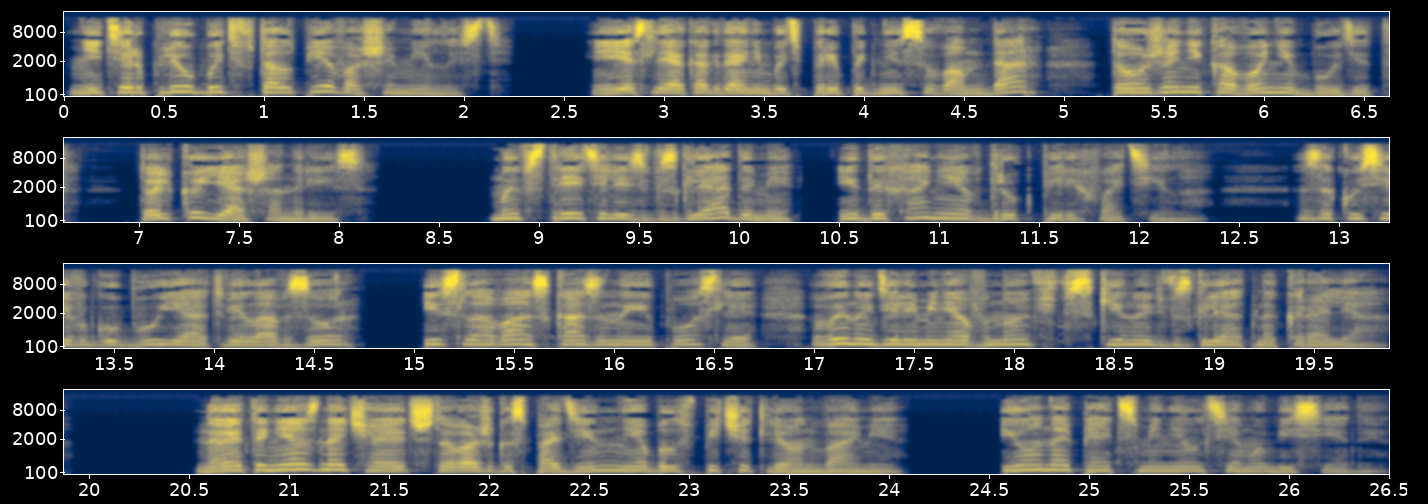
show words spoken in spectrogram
«Не терплю быть в толпе, ваша милость. Если я когда-нибудь преподнесу вам дар, то уже никого не будет, только я, Шанрис». Мы встретились взглядами, и дыхание вдруг перехватило. Закусив губу, я отвела взор, и слова, сказанные после, вынудили меня вновь вскинуть взгляд на короля. «Но это не означает, что ваш господин не был впечатлен вами. И он опять сменил тему беседы.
